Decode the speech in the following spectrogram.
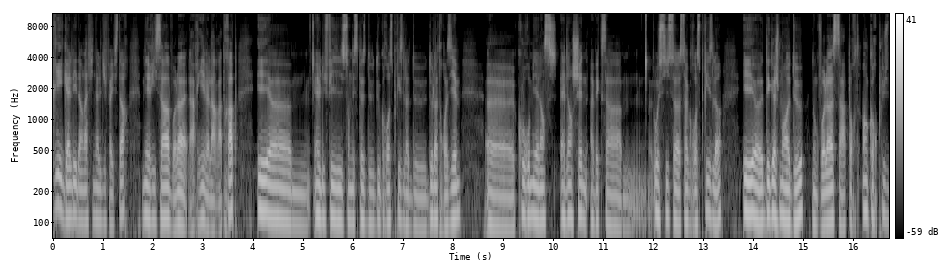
régalé dans la finale du 5 star. Mais Erisa, voilà, elle arrive, elle la rattrape et elle lui fait son espèce de, grosse prise là de, de la troisième. Euh, Kurumi, elle, enchaîne avec sa, aussi sa, grosse prise là. Et euh, dégagement à deux. Donc voilà, ça apporte encore plus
